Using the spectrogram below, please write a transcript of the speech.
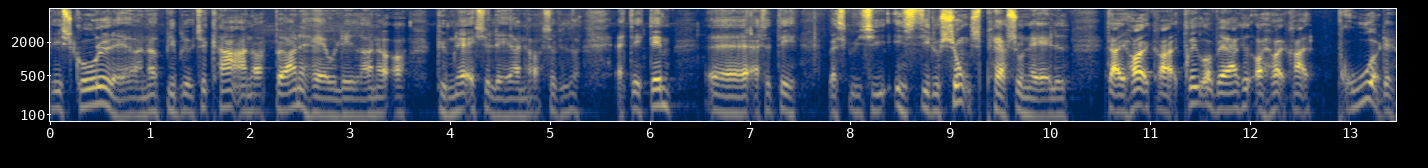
det er skolelærerne, bibliotekarerne, og børnehavelederne og gymnasielærerne osv. At det er dem, øh, altså det, hvad skal vi sige, institutionspersonalet, der i høj grad driver værket og i høj grad bruger det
